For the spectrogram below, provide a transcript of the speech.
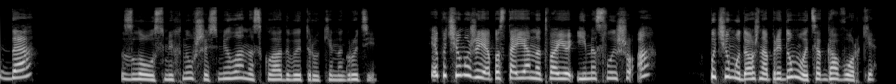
«Да?» Зло усмехнувшись, Милана складывает руки на груди. «И почему же я постоянно твое имя слышу, а? Почему должна придумывать отговорки?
